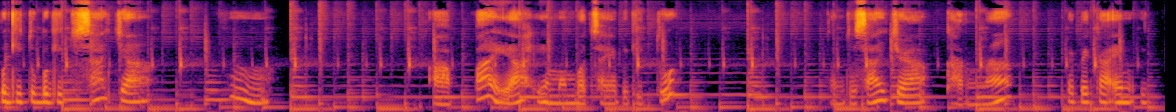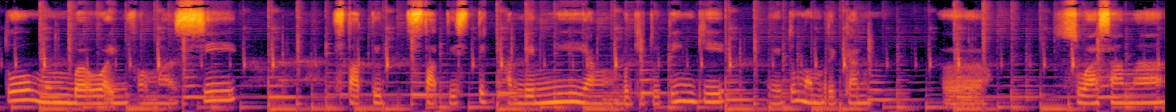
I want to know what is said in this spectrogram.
begitu-begitu saja. Hmm, apa ya yang membuat saya begitu? Tentu saja karena PPKM itu membawa informasi statistik, pandemi yang begitu tinggi, itu memberikan uh, suasana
